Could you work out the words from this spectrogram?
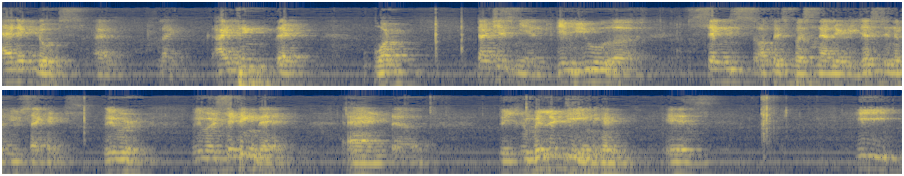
anecdotes, uh, like I think that what touches me and give you a sense of his personality just in a few seconds. We were, we were sitting there, and uh, the humility in him is he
